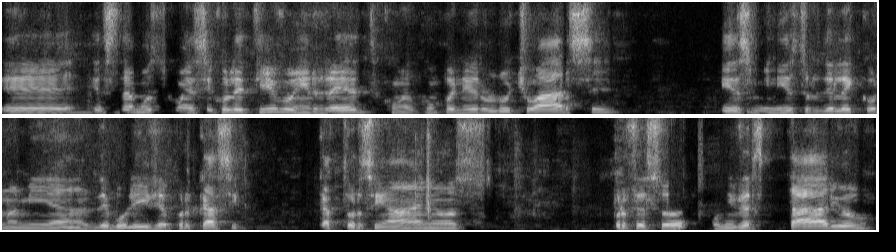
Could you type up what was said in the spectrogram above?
Eh, estamos com esse coletivo em rede com o companheiro Lúcio Arce, ex-ministro da Economia de Bolívia por quase 14 anos, professor universitário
